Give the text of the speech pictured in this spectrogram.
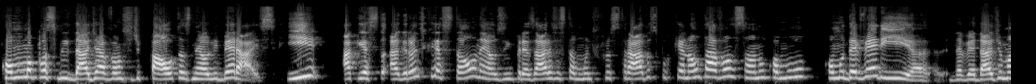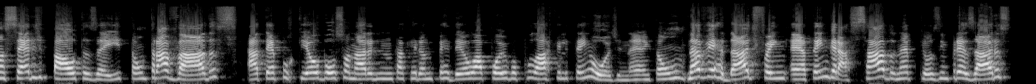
como uma possibilidade de avanço de pautas neoliberais. E a, a, grande questão, né, os empresários estão muito frustrados porque não está avançando como, como deveria. Na verdade, uma série de pautas aí estão travadas, até porque o Bolsonaro ele não está querendo perder o apoio popular que ele tem hoje, né? Então, na verdade, foi é até engraçado, né, porque os empresários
